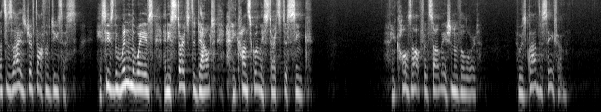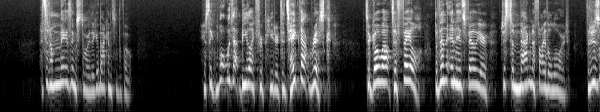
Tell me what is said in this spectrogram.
lets his eyes drift off of Jesus. He sees the wind and the waves, and he starts to doubt, and he consequently starts to sink. He calls out for the salvation of the Lord, who is glad to save him. It's an amazing story. They get back into the boat. He's like, what would that be like for Peter to take that risk, to go out, to fail, but then in his failure, just to magnify the Lord? That it has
